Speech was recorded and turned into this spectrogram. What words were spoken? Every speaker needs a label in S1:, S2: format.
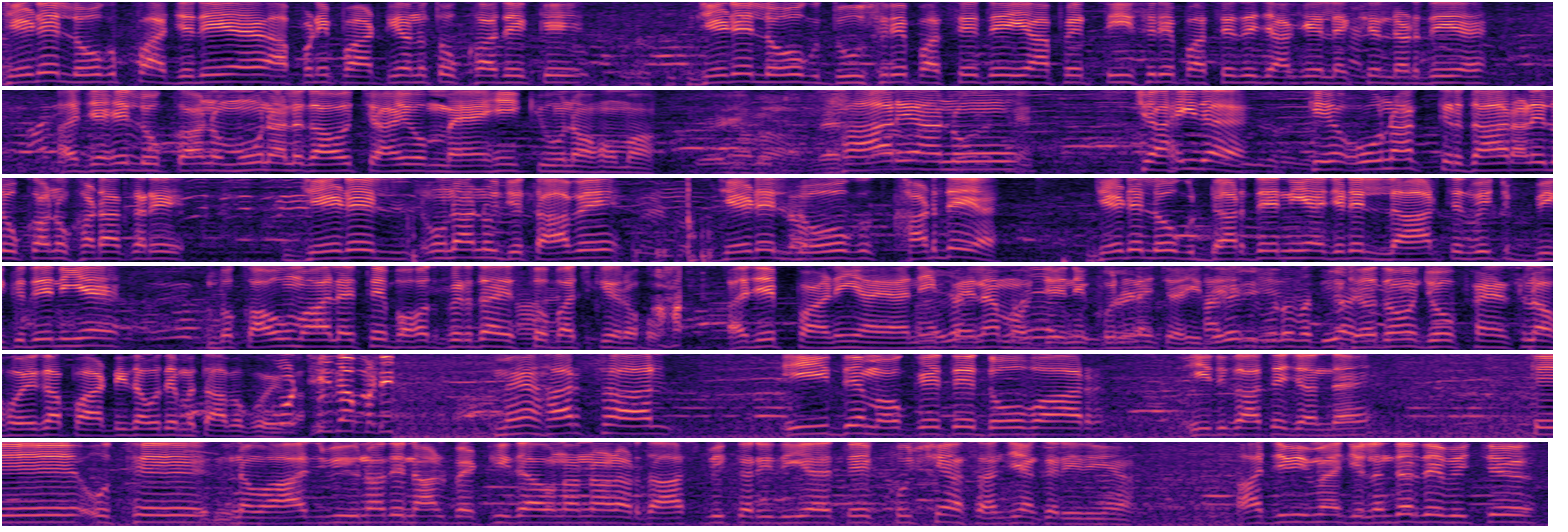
S1: ਜਿਹੜੇ ਲੋਕ ਭੱਜਦੇ ਆ ਆਪਣੀ ਪਾਰਟੀਆਂ ਨੂੰ ਧੋਖਾ ਦੇ ਕੇ, ਜਿਹੜੇ ਲੋਕ ਦੂਸਰੇ ਪਾਸੇ ਤੇ ਜਾਂ ਫਿਰ ਤੀਸਰੇ ਪਾਸੇ ਤੇ ਜਾ ਕੇ ਇਲੈਕਸ਼ਨ ਲੜਦੇ ਆ, ਅਜਿਹੇ ਲੋਕਾਂ ਨੂੰ ਮੂੰਹ ਨਾ ਲਗਾਓ, ਚਾਹੇ ਉਹ ਮੈਂ ਹੀ ਕਿਉਂ ਨਾ ਹੋਵਾਂ। ਸਾਰਿਆਂ ਨੂੰ ਚਾਹੀਦਾ ਕਿ ਉਹਨਾਂ ਕਿਰਦਾਰ ਵਾਲੇ ਲੋਕਾਂ ਨੂੰ ਖੜਾ ਕਰੇ, ਜਿਹੜੇ ਉਹਨਾਂ ਨੂੰ ਜਿਤਾਵੇ, ਜਿਹੜੇ ਲੋਕ ਖੜਦੇ ਆ, ਜਿਹੜੇ ਲੋਕ ਡਰਦੇ ਨਹੀਂ ਆ, ਜਿਹੜੇ ਲਾਲਚ ਵਿੱਚ ਵਿਕਦੇ ਨਹੀਂ ਹੈ ਬਕਾਊ ਮਾਲ ਇੱਥੇ ਬਹੁਤ ਫਿਰਦਾ ਇਸ ਤੋਂ ਬਚ ਕੇ ਰਹੋ। ਅਜੇ ਪਾਣੀ ਆਇਆ ਨਹੀਂ ਪਹਿਲਾਂ ਮੌਜੇ ਨਹੀਂ ਖੁੱਲਣੇ ਚਾਹੀਦੇ। ਜਦੋਂ ਜੋ ਫੈਸਲਾ ਹੋਏਗਾ ਪਾਰਟੀ ਦਾ ਉਹਦੇ ਮੁਤਾਬਕ ਹੋਏਗਾ।
S2: ਕੋਠੀ ਦਾ ਬੜੀ
S1: ਮੈਂ ਹਰ ਸਾਲ ਈਦ ਦੇ ਮੌਕੇ ਤੇ ਦੋ ਵਾਰ ਈਦਗਾਹ ਤੇ ਜਾਂਦਾ ਹਾਂ। ਤੇ ਉੱਥੇ ਨਵਾਜ਼ ਵੀ ਉਹਨਾਂ ਦੇ ਨਾਲ ਬੈਠੀ ਦਾ ਉਹਨਾਂ ਨਾਲ ਅਰਦਾਸ ਵੀ ਕਰੀਦੀ ਹੈ ਤੇ ਖੁਸ਼ੀਆਂ ਸਾਂਝੀਆਂ ਕਰੀਦੀਆਂ ਅੱਜ ਵੀ ਮੈਂ ਜਲੰਧਰ ਦੇ ਵਿੱਚ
